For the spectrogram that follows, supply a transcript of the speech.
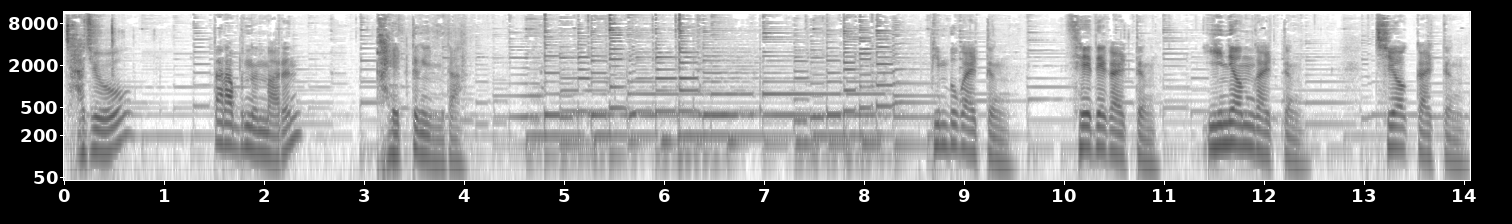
자주 따라붙는 말은 갈등입니다. 빈부 갈등, 세대 갈등, 이념 갈등, 지역 갈등,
